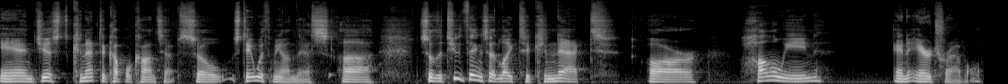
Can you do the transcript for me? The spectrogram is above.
and just connect a couple concepts. So stay with me on this. Uh, so the two things I'd like to connect are Halloween and air travel.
